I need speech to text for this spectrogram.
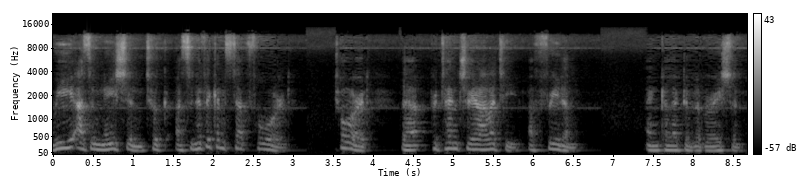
we as a nation took a significant step forward toward the potentiality of freedom and collective liberation.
